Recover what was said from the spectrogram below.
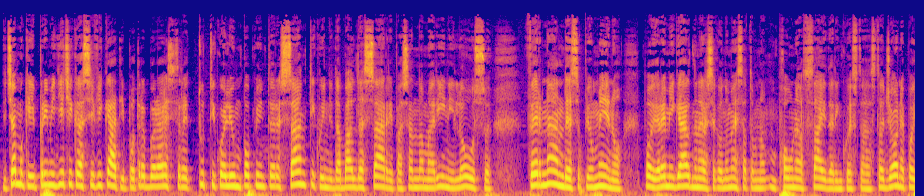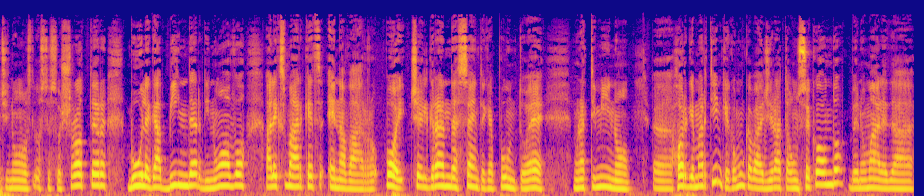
Diciamo che i primi dieci classificati potrebbero essere tutti quelli un po' più interessanti, quindi da Baldassarri passando a Marini, Lowe's, Fernandez più o meno poi Remy Gardner secondo me è stato un, un, po' un outsider in questa stagione, poi c'è nuovo lo stesso Schrotter, Bulega, Binder di nuovo, Alex Marquez e Navarro. Poi c'è il grande assente che appunto è un attimino eh, Jorge Martin che comunque aveva girato a un secondo, bene o male da,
